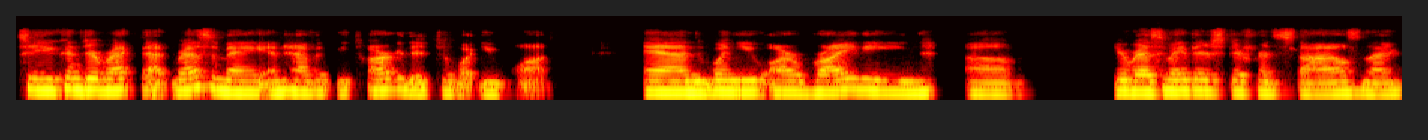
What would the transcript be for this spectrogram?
So you can direct that resume and have it be targeted to what you want. And when you are writing um, your resume. There's different styles, and I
